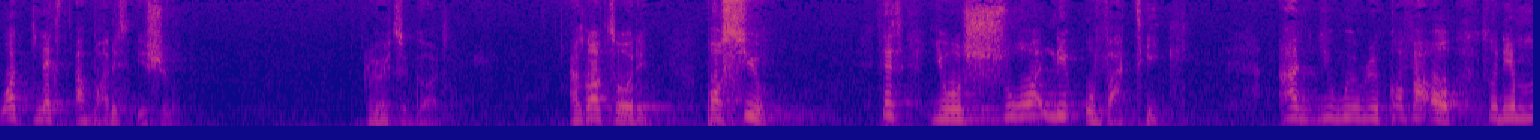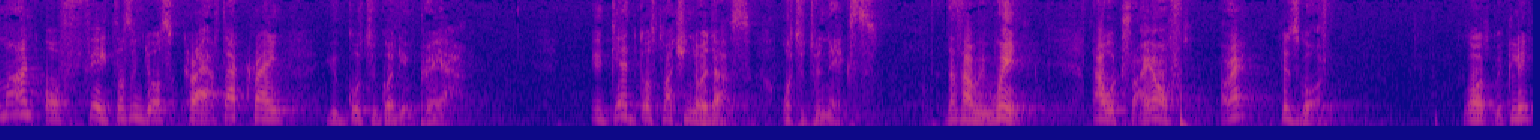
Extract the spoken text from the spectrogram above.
what next about this issue? Glory to God. And God told him, pursue. He says, you will surely overtake and you will recover all. So the man of faith doesn't just cry. After crying, you go to God in prayer. You get God's marching orders. What to do next? That's how we win. That will triumph. All right? Please go on. Go on quickly.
